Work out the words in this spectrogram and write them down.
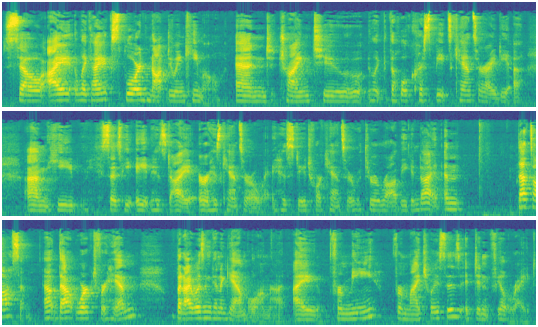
So I like I explored not doing chemo and trying to like the whole Chris Beats cancer idea. Um, he, he says he ate his diet or his cancer away, his stage four cancer through a raw vegan diet, and that's awesome. That, that worked for him, but I wasn't going to gamble on that. I, for me, for my choices, it didn't feel right.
